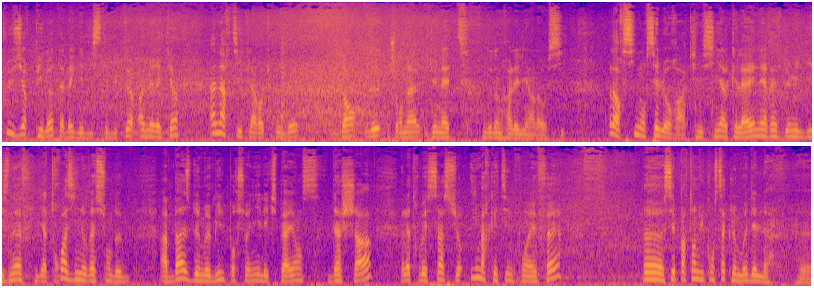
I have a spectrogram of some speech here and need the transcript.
plusieurs pilotes avec des distributeurs américains. Un article à retrouver dans le journal du net. On vous donnera les liens là aussi. Alors sinon c'est Laura qui nous signale que la NRF 2019, il y a trois innovations à base de mobile pour soigner l'expérience d'achat. Elle a trouvé ça sur e-marketing.fr. Euh, c'est partant du constat que le modèle euh,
